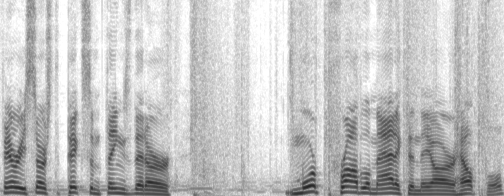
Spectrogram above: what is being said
Fairy starts to pick some things that are more problematic than they are helpful.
